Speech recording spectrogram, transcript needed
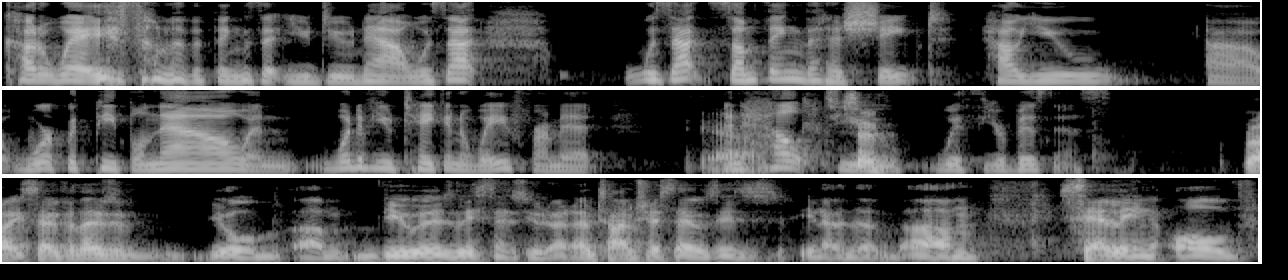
cut away some of the things that you do now. Was that was that something that has shaped how you uh, work with people now, and what have you taken away from it yeah. and helped you so, with your business? Right. So for those of your um, viewers, listeners who don't know, timeshare sales is you know the um, selling of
